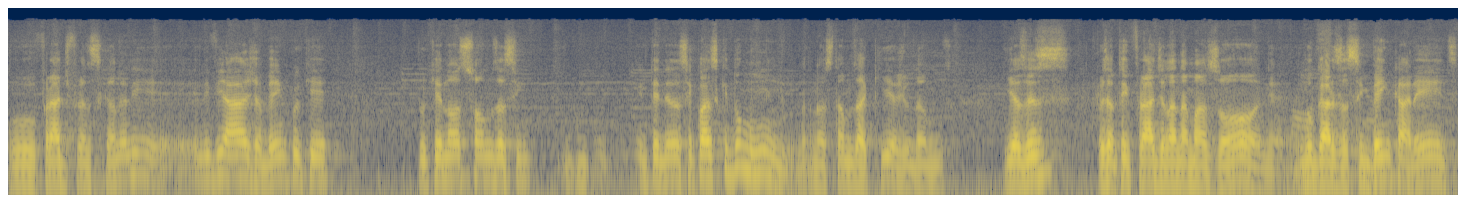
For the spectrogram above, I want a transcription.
o frade franciscano ele, ele viaja bem porque, porque nós somos assim, entendendo assim, quase que do mundo. Nós estamos aqui, ajudamos. E às vezes, por exemplo, tem frade lá na Amazônia, Nossa, lugares assim bem carentes,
